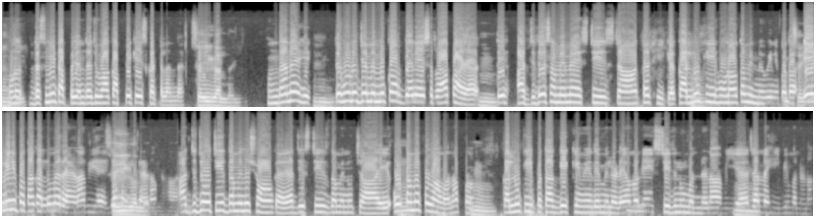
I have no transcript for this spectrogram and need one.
ਹੁਣ ਹਾਂਜੀ। 10ਵੀਂ ਟੱਪ ਜਾਂਦਾ ਜਵਾਕ ਆਪੇ ਕੇਸ ਕੱਟ ਲੈਂਦਾ। ਸਹੀ ਗੱਲ ਹੈ ਜੀ। ਹੁੰਦਾ ਨਾ ਇਹ। ਤੇ ਹੁਣ ਜੇ ਮੈਨੂੰ ਘਰਦਿਆਂ ਨੇ ਇਸ ਰਾਹ ਪਾਇਆ। ਤੇ ਅੱਜ ਦੇ ਸਮੇਂ ਮੈਂ ਇਸ ਚੀਜ਼ ਆ ਤਾਂ ਠੀਕ ਹੈ ਕੱਲ ਨੂੰ ਕੀ ਹੋਣਾ ਉਹ ਤਾਂ ਮੈਨੂੰ ਵੀ ਨਹੀਂ ਪਤਾ। ਇਹ ਵੀ ਨਹੀਂ ਪਤਾ ਕੱਲ ਨੂੰ ਮੈਂ ਰਹਿਣਾ ਵੀ ਹੈ ਜਾਂ ਨਹੀਂ ਰਹਿਣਾ। ਅੱਜ ਜੋ ਚੀਜ਼ ਦਾ ਮੈਨੂੰ ਸ਼ੌਂਕ ਹੈ ਜਿਸ ਚੀਜ਼ ਦਾ ਮੈਨੂੰ ਚਾਹ ਹੈ ਉਹ ਤਾਂ ਮੈਂ ਪਗਾਵਾਂ ਨਾ ਆਪਣਾ। ਕੱਲ ਨੂੰ ਕੀ ਪਤਾ ਅੱਗੇ ਕਿਵੇਂ ਦੇ ਮਿਲਣੇ ਉਹਨਾਂ ਨੇ ਇਸ ਚੀਜ਼ ਨੂੰ ਮੰਨਣਾ ਵੀ ਹੈ ਜਾਂ ਨਹੀਂ ਵੀ ਮੰਨਣਾ।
